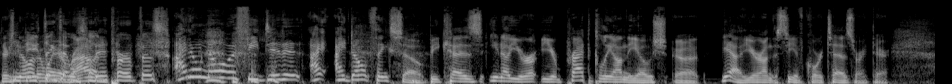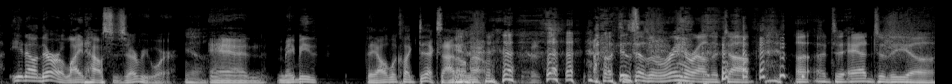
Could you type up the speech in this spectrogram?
there's no Do you other think way that was on it. purpose? I don't know if he did it. I, I don't think so because you know you're you're practically on the ocean. Uh, yeah, you're on the Sea of Cortez right there. You know there are lighthouses everywhere. Yeah. and maybe they all look like dicks. I don't know. this has a ring around the top uh, uh, to add to the. Uh,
